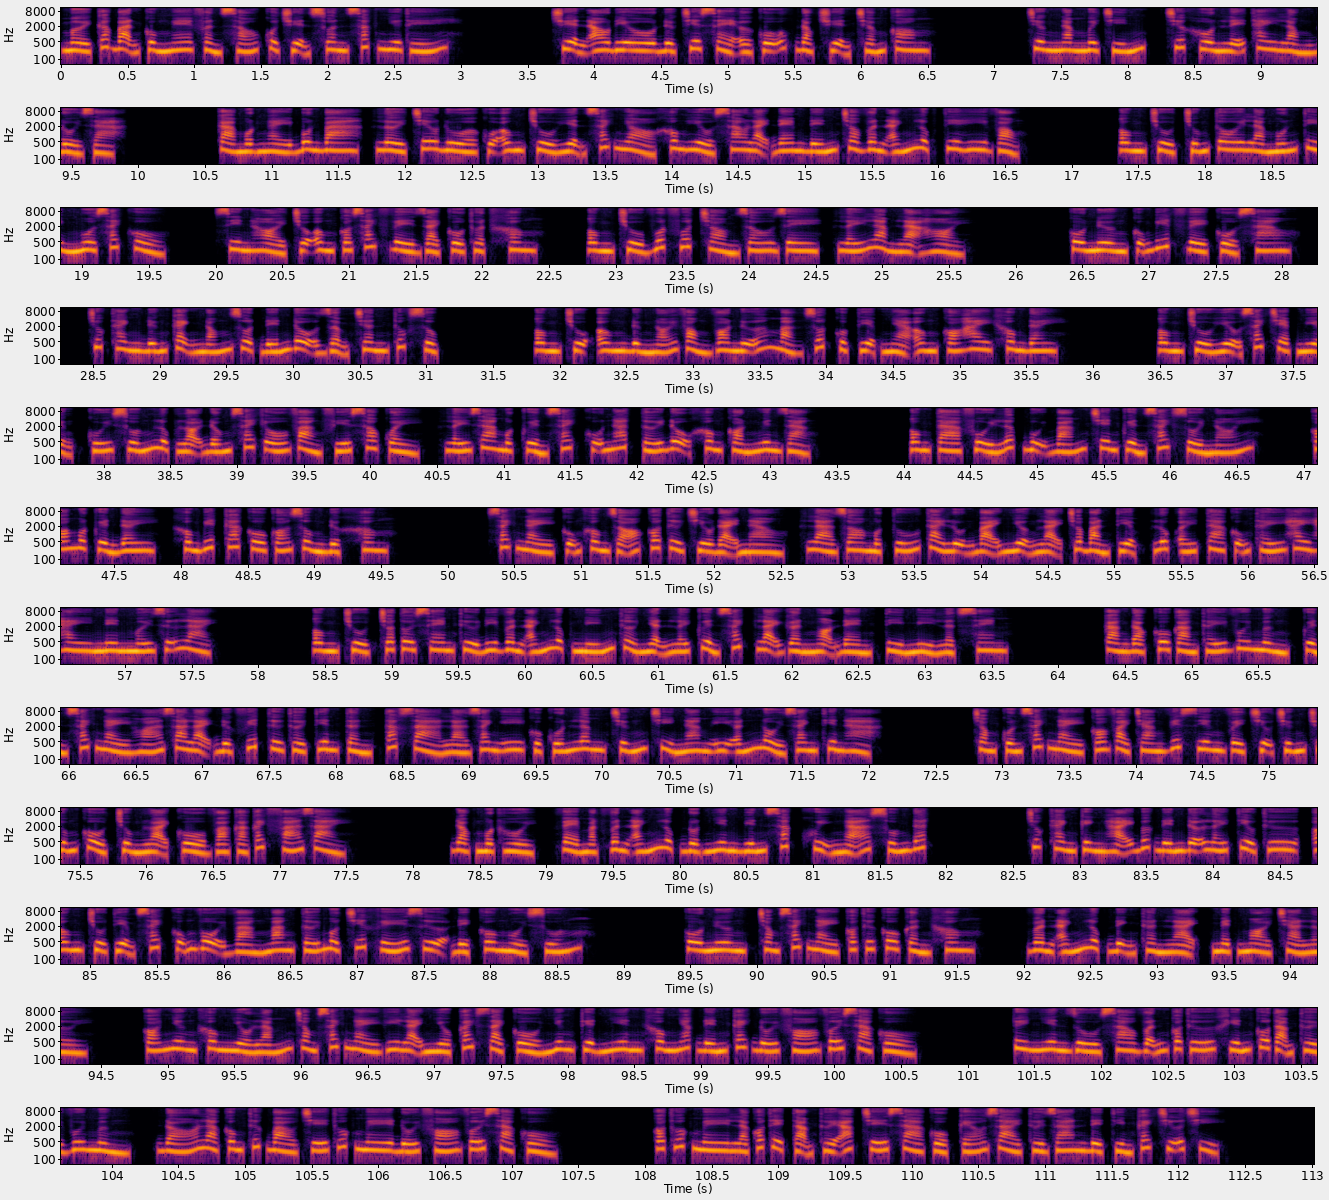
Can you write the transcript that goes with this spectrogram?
Mời các bạn cùng nghe phần 6 của truyện Xuân sắc như thế. Chuyện audio được chia sẻ ở cỗ đọc chuyện.com Trường 59, trước hôn lễ thay lòng đổi giả. Cả một ngày bôn ba, lời trêu đùa của ông chủ hiện sách nhỏ không hiểu sao lại đem đến cho Vân Ánh Lục tia hy vọng. Ông chủ chúng tôi là muốn tìm mua sách cổ. Xin hỏi chỗ ông có sách về giải cổ thuật không? Ông chủ vuốt vuốt tròm dâu dê, lấy làm lạ hỏi. Cô nương cũng biết về cổ sao? Trúc Thanh đứng cạnh nóng ruột đến độ dậm chân thúc giục. Ông chủ ông đừng nói vòng vo nữa mà rốt cuộc tiệm nhà ông có hay không đây. Ông chủ hiệu sách chẹp miệng cúi xuống lục lọi đống sách ố vàng phía sau quầy, lấy ra một quyển sách cũ nát tới độ không còn nguyên dạng. Ông ta phủi lớp bụi bám trên quyển sách rồi nói, có một quyển đây, không biết các cô có dùng được không? Sách này cũng không rõ có từ triều đại nào, là do một tú tài lụn bại nhượng lại cho bàn tiệm, lúc ấy ta cũng thấy hay hay nên mới giữ lại. Ông chủ cho tôi xem thử đi Vân Ánh Lục nín thở nhận lấy quyển sách lại gần ngọn đèn tỉ mỉ lật xem. Càng đọc cô càng thấy vui mừng, quyển sách này hóa ra lại được viết từ thời tiên tần, tác giả là danh y của cuốn lâm chứng chỉ nam y ấn nổi danh thiên hạ. Trong cuốn sách này có vài trang viết riêng về triệu chứng chúng cổ trùng loại cổ và cả cách phá giải. Đọc một hồi, vẻ mặt Vân Ánh Lục đột nhiên biến sắc khụy ngã xuống đất. Trúc Thanh kinh hãi bước đến đỡ lấy tiểu thư, ông chủ tiệm sách cũng vội vàng mang tới một chiếc ghế dựa để cô ngồi xuống. Cô nương, trong sách này có thứ cô cần không? Vân Ánh Lục định thần lại, mệt mỏi trả lời. Có nhưng không nhiều lắm trong sách này ghi lại nhiều cách giải cổ nhưng tuyệt nhiên không nhắc đến cách đối phó với xà cổ. Tuy nhiên dù sao vẫn có thứ khiến cô tạm thời vui mừng, đó là công thức bào chế thuốc mê đối phó với xà cổ. Có thuốc mê là có thể tạm thời áp chế xà cổ kéo dài thời gian để tìm cách chữa trị.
